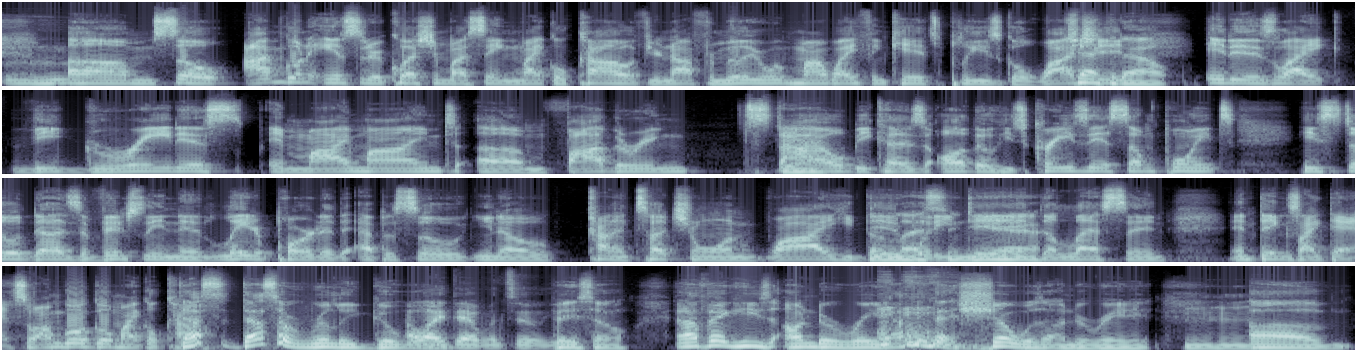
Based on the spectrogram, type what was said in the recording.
Mhm. Um, so I'm going to answer the question by saying, Michael Kyle, if you're not familiar with my wife and kids, please go watch Check it out. it is like the greatest in my mind um fathering style because although he's crazy at some points he still does eventually in the later part of the episode you know kind of touch on why he The did what he did yeah. the lesson and things like that so i'm gonna go michael Kyle. That's that's a really good one. I like that one too. yeah. Peso. And I think he's underrated. I think that show was underrated. Mhm. Um,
